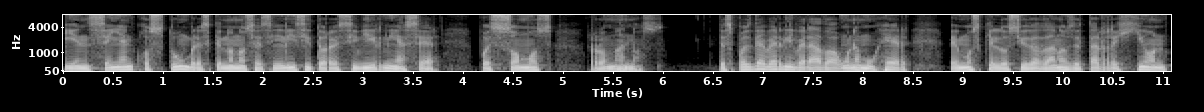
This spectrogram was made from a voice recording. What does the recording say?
y enseñan costumbres que no nos es lícito recibir ni hacer pues somos romanos. Después de haber liberado a una mujer, vemos que los ciudadanos de tal región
